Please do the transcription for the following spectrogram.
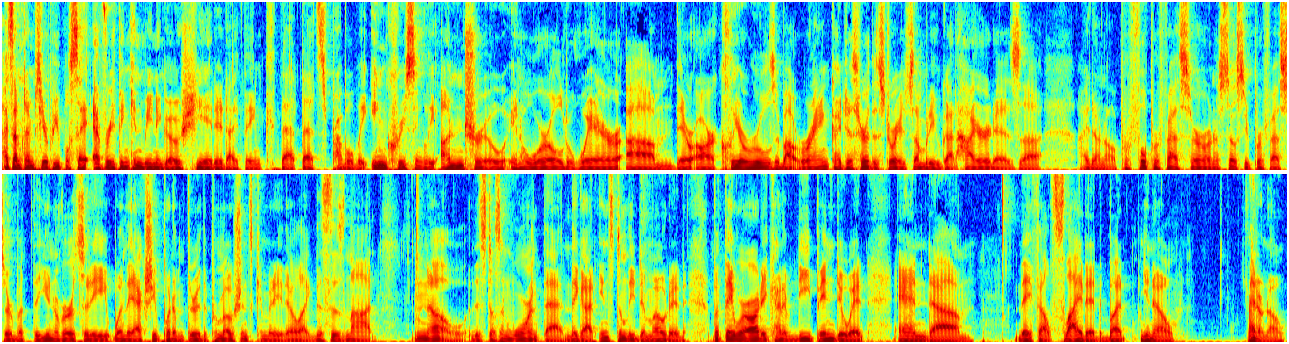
I sometimes hear people say everything can be negotiated. I think that that's probably increasingly untrue in a world where um, there are clear rules about rank. I just heard the story of somebody who got hired as, I don't know, a full professor or an associate professor, but the university, when they actually put him through the promotions committee, they're like, this is not, no, this doesn't warrant that. And they got instantly demoted, but they were already kind of deep into it and um, they felt slighted. But, you know, I don't know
